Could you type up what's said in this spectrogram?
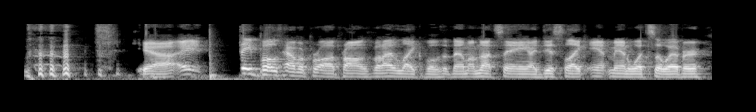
Yeah, it, they both have a pro- problems, but I like both of them. I'm not saying I dislike Ant Man whatsoever,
